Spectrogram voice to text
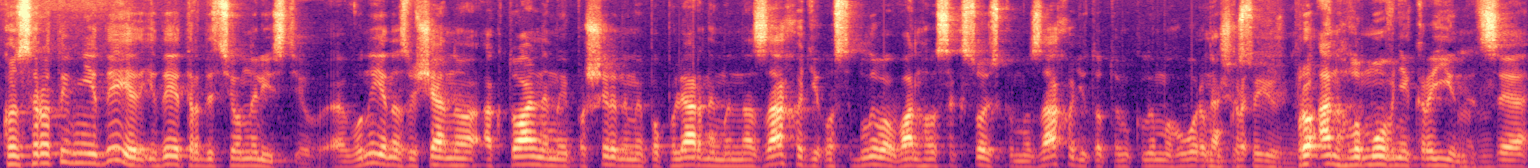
Консервативні ідеї, ідеї традиціоналістів, вони є надзвичайно актуальними і поширеними, популярними на заході, особливо в англосаксонському заході. Тобто, коли ми говоримо про, про англомовні країни, це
